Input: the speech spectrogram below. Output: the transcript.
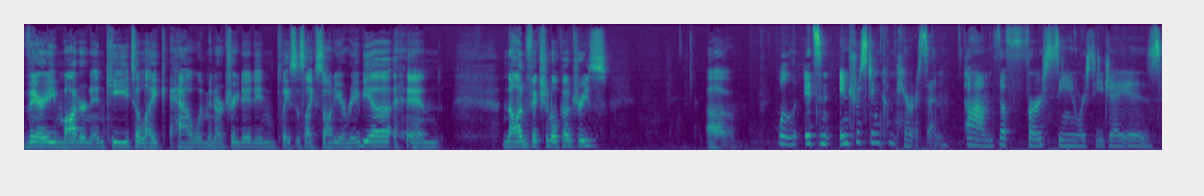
very modern and key to like how women are treated in places like Saudi Arabia and non-fictional countries. Uh, Well, it's an interesting comparison. Um, the first scene where CJ is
